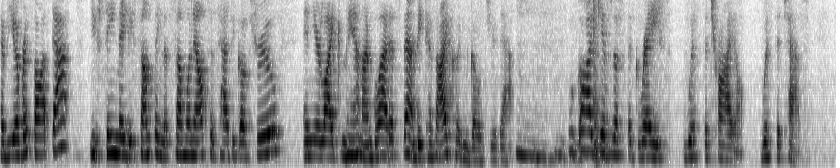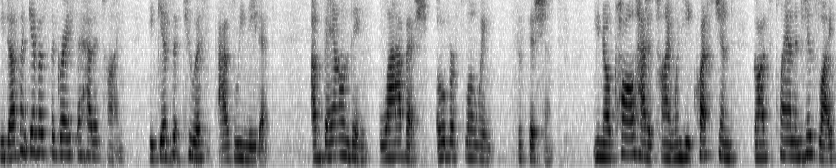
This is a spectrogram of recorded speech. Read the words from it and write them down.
Have you ever thought that? You've seen maybe something that someone else has had to go through, and you're like, man, I'm glad it's them because I couldn't go through that. Mm-hmm. Well, God gives us the grace with the trial, with the test. He doesn't give us the grace ahead of time, He gives it to us as we need it. Abounding, lavish, overflowing, sufficient. You know, Paul had a time when he questioned God's plan in his life.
